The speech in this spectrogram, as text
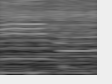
Dreamer.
